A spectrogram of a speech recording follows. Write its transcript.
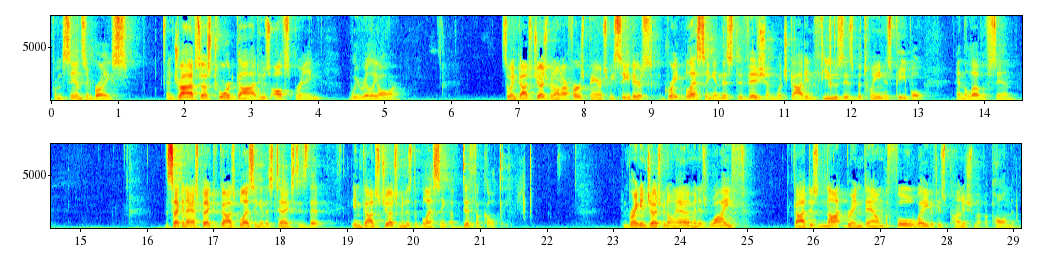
from sin's embrace and drives us toward God, whose offspring we really are. So, in God's judgment on our first parents, we see there's great blessing in this division which God infuses between his people and the love of sin. The second aspect of God's blessing in this text is that in God's judgment is the blessing of difficulty. In bringing judgment on Adam and his wife, God does not bring down the full weight of his punishment upon them.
